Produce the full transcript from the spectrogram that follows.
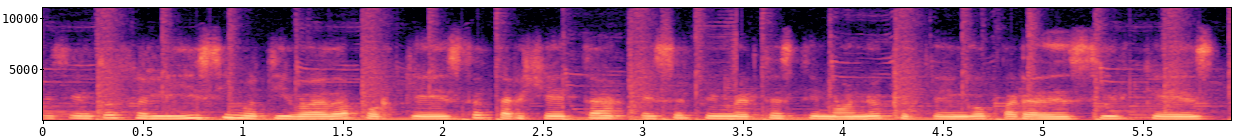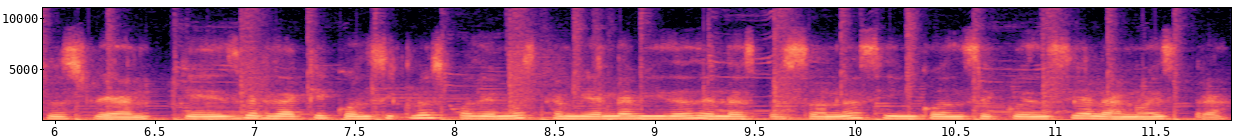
Me siento feliz y motivada porque esta tarjeta es el primer testimonio que tengo para decir que esto es real, que es verdad que con ciclos podemos cambiar la vida de las personas sin consecuencia la nuestra.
